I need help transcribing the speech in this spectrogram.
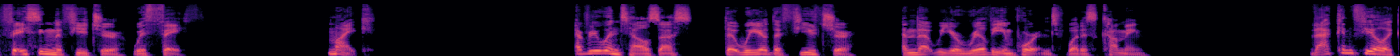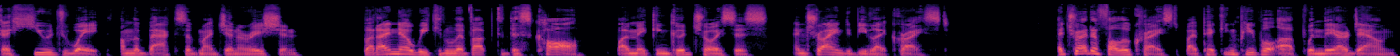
Facing the Future with Faith. Mike. Everyone tells us that we are the future and that we are really important to what is coming. That can feel like a huge weight on the backs of my generation, but I know we can live up to this call by making good choices and trying to be like Christ. I try to follow Christ by picking people up when they are down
